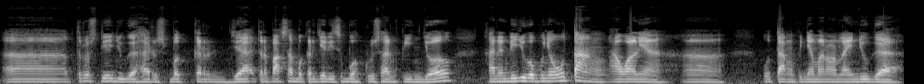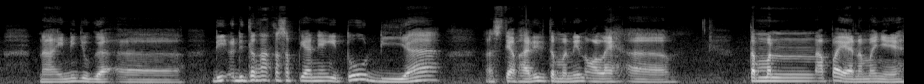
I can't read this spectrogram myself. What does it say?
eh, terus dia juga harus bekerja, terpaksa bekerja di sebuah perusahaan pinjol karena dia juga punya utang awalnya, eh, utang pinjaman online juga. Nah ini juga eh, di di tengah kesepiannya itu dia eh, setiap hari ditemenin oleh eh, temen apa ya namanya ya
